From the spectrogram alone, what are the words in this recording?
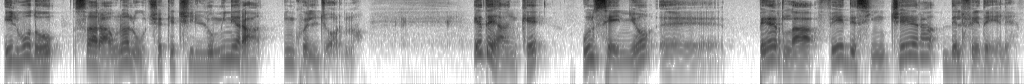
il wudu sarà una luce che ci illuminerà in quel giorno. Ed è anche un segno eh, per la fede sincera del fedele,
